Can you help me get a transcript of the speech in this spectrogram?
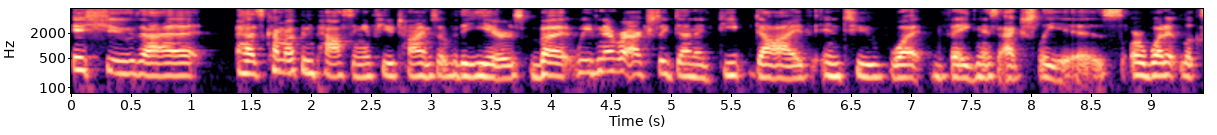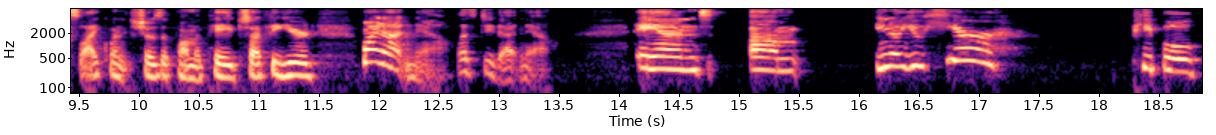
issue that has come up in passing a few times over the years, but we've never actually done a deep dive into what vagueness actually is or what it looks like when it shows up on the page. So I figured, why not now? Let's do that now. And, um, you know, you hear people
